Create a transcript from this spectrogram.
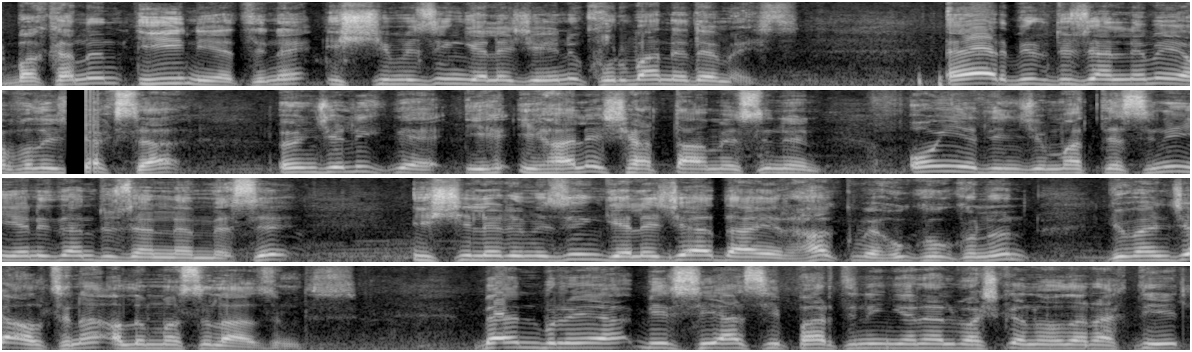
Bakanın iyi niyetine işçimizin geleceğini kurban edemeyiz. Eğer bir düzenleme yapılacaksa öncelikle ih- ihale şartnamesinin 17. maddesinin yeniden düzenlenmesi işçilerimizin geleceğe dair hak ve hukukunun güvence altına alınması lazımdır. Ben buraya bir siyasi partinin genel başkanı olarak değil,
